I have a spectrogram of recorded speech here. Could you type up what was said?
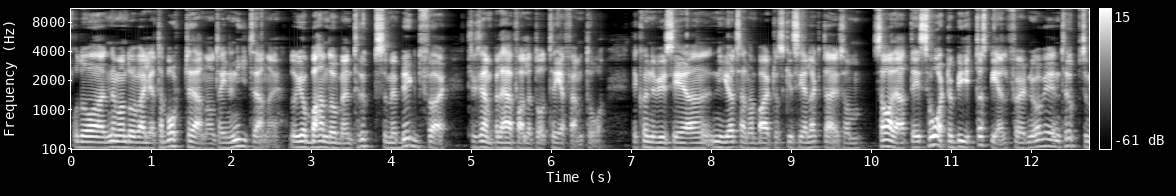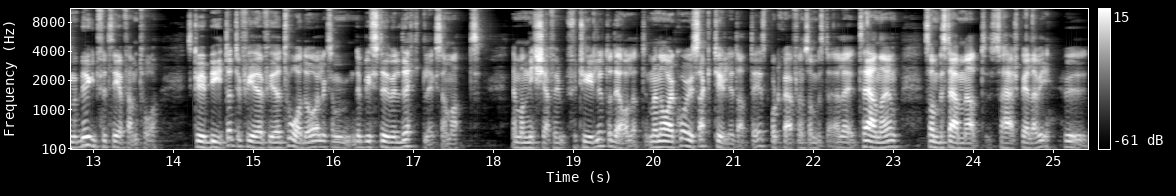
Och då när man då väljer att ta bort tränaren och ta in en ny tränare, då jobbar han då med en trupp som är byggd för till exempel i det här fallet då 3-5-2. Det kunde vi ju se nya tränaren Bartosz Kiselak där som sa det att det är svårt att byta spel för nu har vi en trupp som är byggd för 3-5-2. Ska vi byta till 4-4-2 då liksom det blir stul direkt liksom att när man nischar för, för tydligt åt det hållet. Men AIK har ju sagt tydligt att det är sportchefen som bestämmer, eller tränaren som bestämmer att så här spelar vi. Hur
